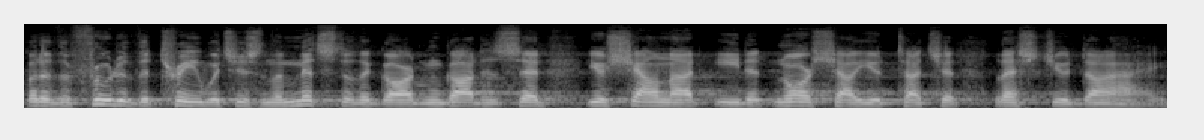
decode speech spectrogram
but of the fruit of the tree which is in the midst of the garden, God has said, You shall not eat it, nor shall you touch it, lest you die.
